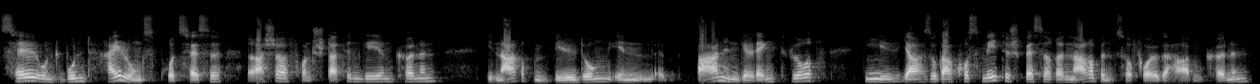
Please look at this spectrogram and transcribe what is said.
Zell- und Wundheilungsprozesse rascher vonstatten gehen können, die Narbenbildung in Bahnen gelenkt wird, die ja sogar kosmetisch bessere Narben zur Folge haben können,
